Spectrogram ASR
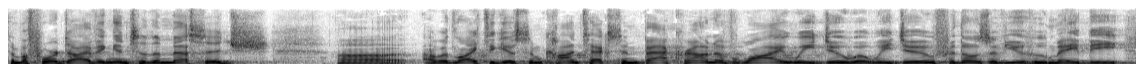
Now, before diving into the message, uh, I would like to give some context and background of why we do what we do for those of you who may be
